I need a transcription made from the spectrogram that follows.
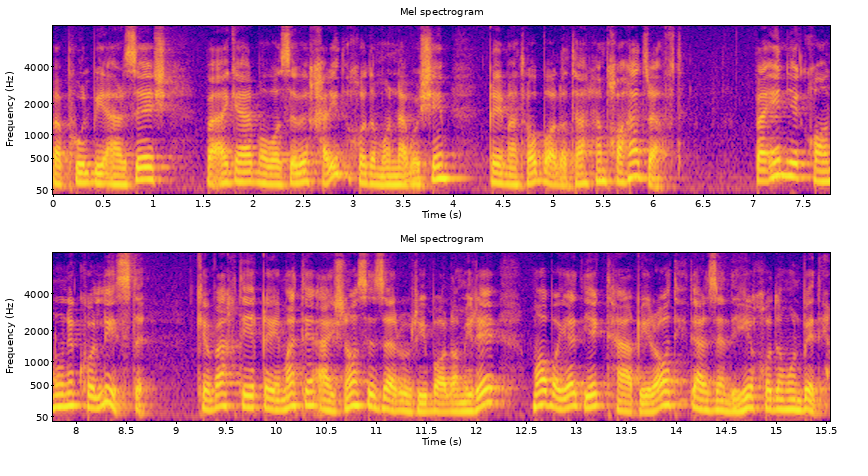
و پول بی ارزش و اگر مواظب خرید خودمون نباشیم قیمت ها بالاتر هم خواهد رفت. و این یک قانون کلی است که وقتی قیمت اجناس ضروری بالا میره ما باید یک تغییراتی در زندگی خودمون بدیم.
